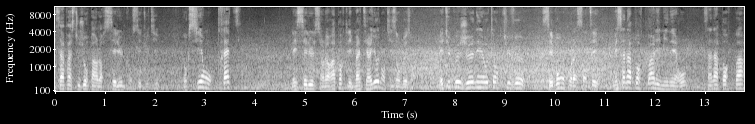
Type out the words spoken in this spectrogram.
ça passe toujours par leurs cellules constitutives. Donc si on traite les cellules, si on leur apporte les matériaux dont ils ont besoin, et tu peux jeûner autant que tu veux, c'est bon pour la santé, mais ça n'apporte pas les minéraux, ça n'apporte pas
